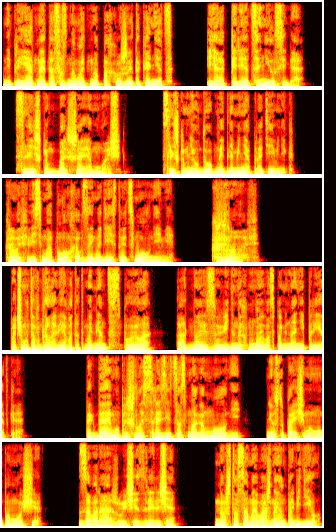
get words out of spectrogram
Неприятно это осознавать, но, похоже, это конец. Я переоценил себя. Слишком большая мощь. Слишком неудобный для меня противник. Кровь весьма плохо взаимодействует с молниями. Кровь. Почему-то в голове в этот момент всплыло одно из увиденных мной воспоминаний предка. Тогда ему пришлось сразиться с магом молний, не уступающим ему по мощи. Завораживающее зрелище. Но что самое важное, он победил.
